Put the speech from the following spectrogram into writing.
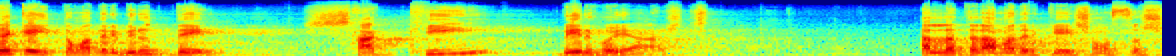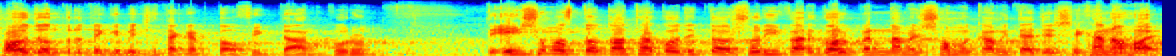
থেকেই তোমাদের বিরুদ্ধে সাক্ষী বের হয়ে আসছে। আল্লাহ তালা আমাদেরকে এই সমস্ত ষড়যন্ত্র থেকে বেঁচে থাকার তৌফিক দান করুন। তো এই সমস্ত তথাকথিত শরীফার গল্পের নামে সমকামিতা যে শেখানো হয়,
